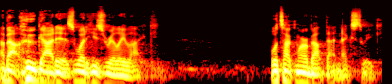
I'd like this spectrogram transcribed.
about who God is, what He's really like. We'll talk more about that next week.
